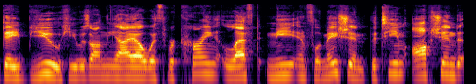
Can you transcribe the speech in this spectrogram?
debut. He was on the IL with recurring left knee inflammation. The team optioned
